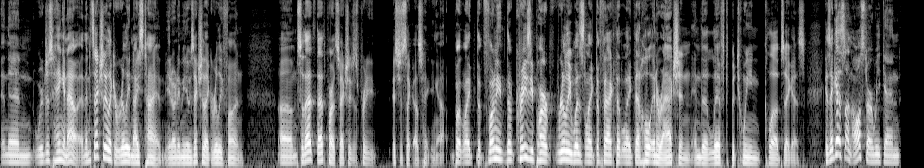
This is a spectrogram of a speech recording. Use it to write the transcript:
and then we're just hanging out, and then it's actually like a really nice time. You know what I mean? It was actually like really fun. Um. So that that part's actually just pretty. It's just like us hanging out. But like the funny, the crazy part really was like the fact that like that whole interaction in the Lyft between clubs. I guess because I guess on All Star Weekend.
